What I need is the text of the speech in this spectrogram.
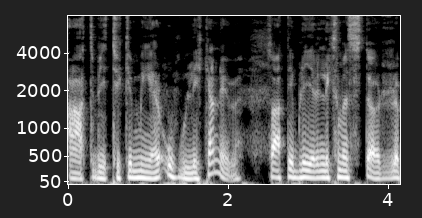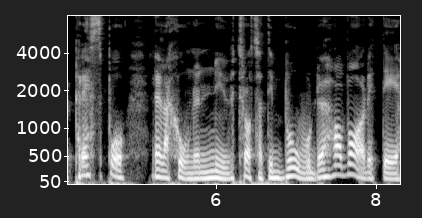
att vi tycker mer olika nu. Så att det blir liksom en större press på relationen nu trots att det borde ha varit det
